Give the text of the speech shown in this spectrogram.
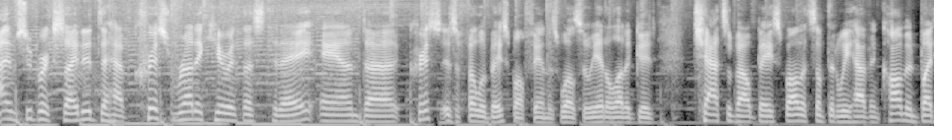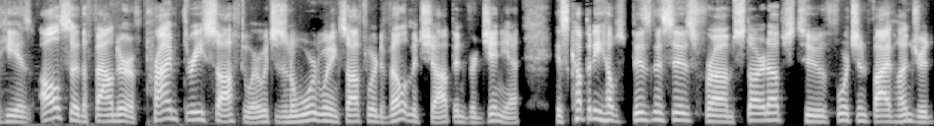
I am super excited to have Chris Ruddick here with us today. And uh, Chris is a fellow baseball fan as well. So we had a lot of good chats about baseball. That's something we have in common. But he is also the founder of Prime 3 Software, which is an award winning software development shop in Virginia. His company helps businesses from startups to Fortune 500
